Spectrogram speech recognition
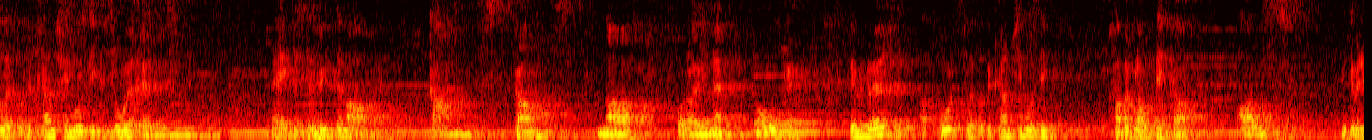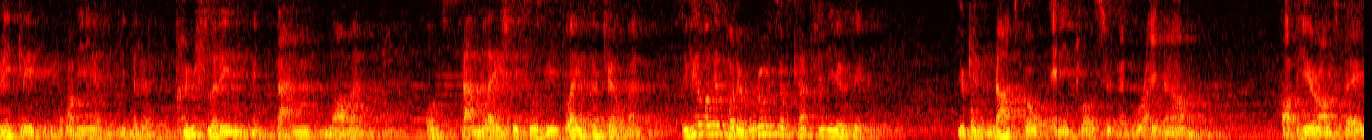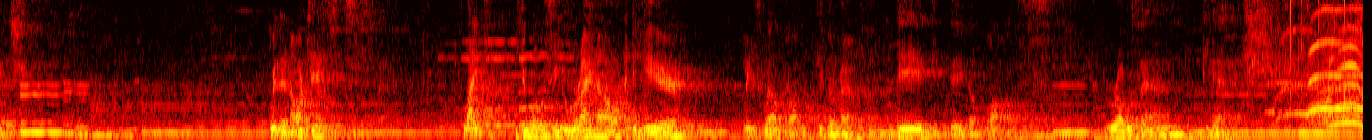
Wurzeln von der Country-Musik sucht, dann ihr sie heute Abend ganz, ganz nach vor euren Augen. Weil näher an die Wurzeln von der Country-Musik kann man glaube ich nicht gehen, als mit einem Mitglied von der Familie, mit einer Künstlerin mit diesem Namen und diesem Leistungsausweis. Ladies and gentlemen, if you're looking for the roots of country music, You cannot go any closer than right now, up here on stage, with an artist like you will see right now and here. Please welcome, give her a big, big applause, Rosanne Cash.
